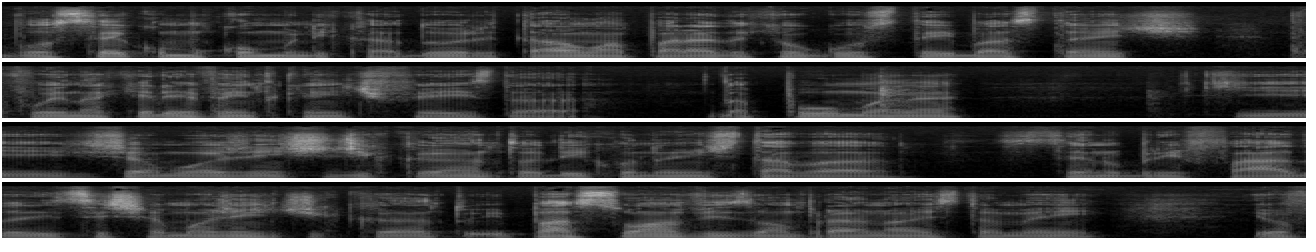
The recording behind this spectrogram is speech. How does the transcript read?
você, como comunicador e tal, uma parada que eu gostei bastante foi naquele evento que a gente fez da, da Puma, né? que chamou a gente de canto ali quando a gente tava sendo brifado ali. Você chamou a gente de canto e passou uma visão pra nós também. Eu,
